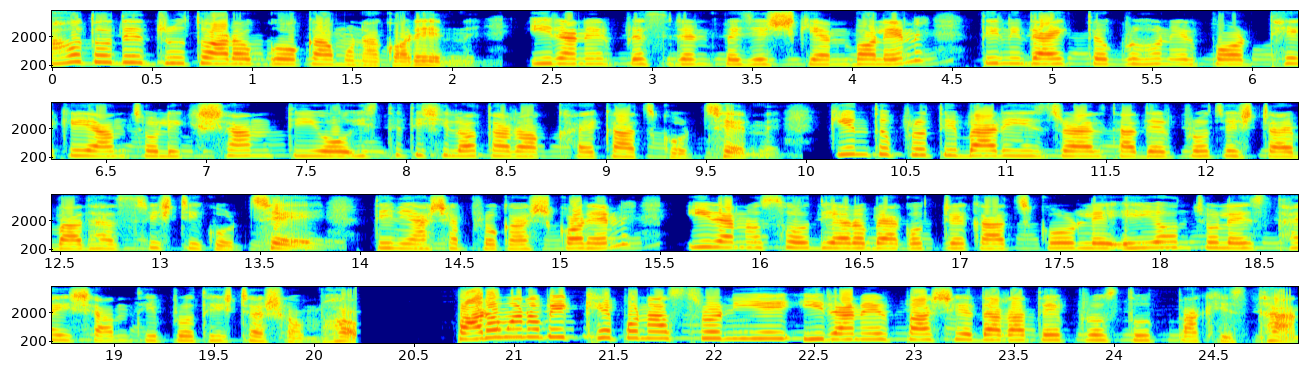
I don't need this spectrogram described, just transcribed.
আহতদের দ্রুত আরোগ্য কামনা করেন। ইরানের প্রেসিডেন্ট পেজেশকিয়ান বলেন, তিনি দায়িত্ব গ্রহণের পর থেকেই আঞ্চলিক শান্তি ও স্থিতিশীলতা রক্ষায় কাজ করছেন, কিন্তু প্রতিবারই ইসরায়েল তাদের প্রচেষ্টায় বাধা সৃষ্টি করছে। তিনি আশা প্রকাশ করেন, ইরান ও সৌদি আরব একত্রে কাজ করলে এই অঞ্চলে স্থায়ী শান্তি প্রতিষ্ঠা সম্ভব। পারমাণবিক ক্ষেপণাস্ত্র নিয়ে ইরানের পাশে দাঁড়াতে প্রস্তুত পাকিস্তান।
